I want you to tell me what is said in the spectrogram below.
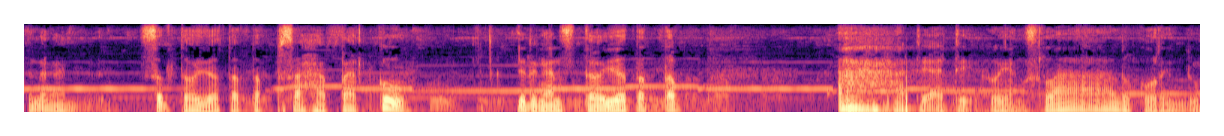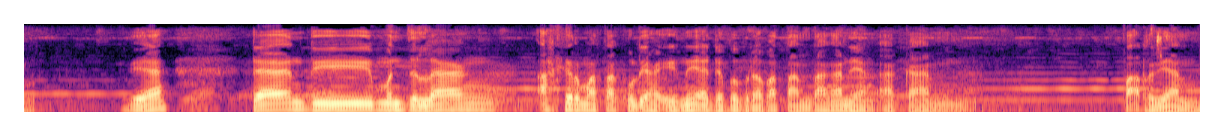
Jenengan sedoyo tetap sahabatku. Dengan sedoyo tetap ah adik-adikku yang selalu kurindu ya. Dan di menjelang akhir mata kuliah ini ada beberapa tantangan yang akan Pak Rian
